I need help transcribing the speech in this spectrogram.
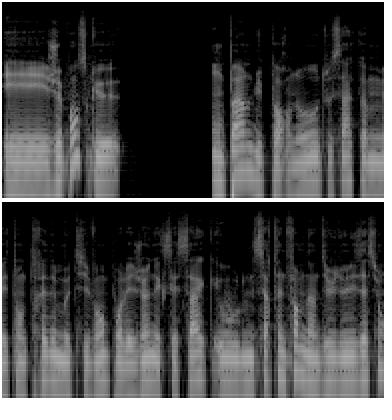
Et je pense que on parle du porno, tout ça, comme étant très démotivant pour les jeunes et que c'est ça, ou une certaine forme d'individualisation.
